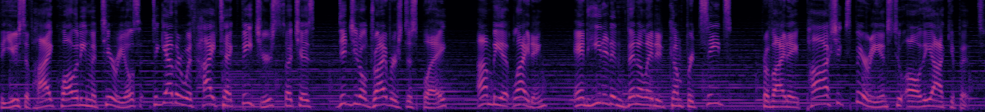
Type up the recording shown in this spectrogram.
The use of high quality materials, together with high tech features such as digital driver's display, ambient lighting, and heated and ventilated comfort seats, provide a posh experience to all the occupants.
